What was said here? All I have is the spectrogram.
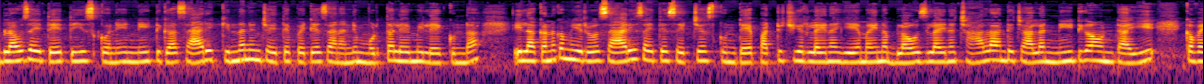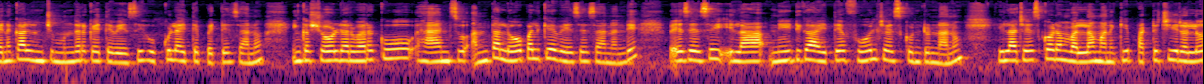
బ్లౌజ్ అయితే తీసుకొని నీట్గా శారీ కింద నుంచి అయితే పెట్టేశానండి. ముడతలేమీ లేకుండా. ఇలా కనుక మీరు శారీస్ అయితే సెట్ చేసుకుంటే పట్టు చీరలైనా ఏమైనా బ్లౌజులైనా చాలా అంటే చాలా నీట్గా ఉంటాయి. ఇంకా వెనకాల నుంచి ముందరకైతే వేసి హుక్కులు అయితే పెట్టేశాను. ఇంకా షో షోల్డర్ వరకు హ్యాండ్స్ అంతా లోపలికే వేసేసానండి. వేసేసి ఇలా నీట్గా అయితే ఫోల్డ్ చేసుకుంటున్నాను. ఇలా చేసుకోవడం వల్ల మనకి పట్టు చీరలు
